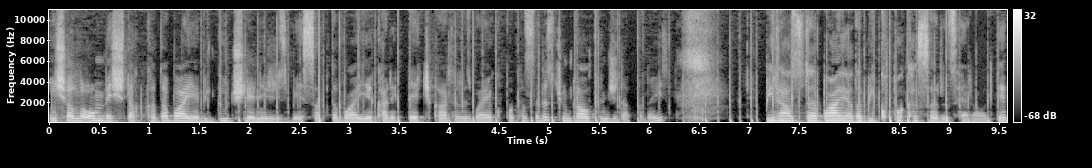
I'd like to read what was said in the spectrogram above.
İnşallah 15 dakikada baya bir güçleniriz bir hesapta. Baya karakter çıkartırız. Baya kupa kasarız. Çünkü 6. dakikadayız. Biraz da baya da bir kupa kasarız herhalde.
